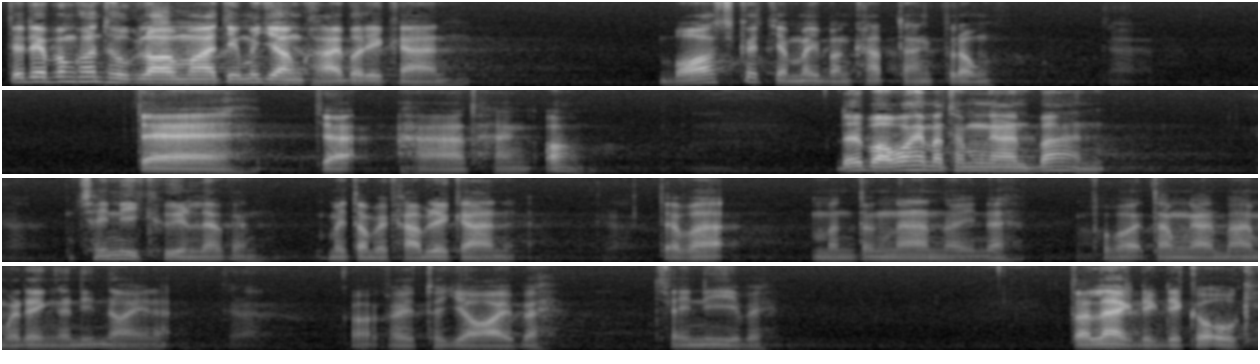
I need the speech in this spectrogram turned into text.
แต่เด็กบางคนถูกหลอกมาจึงไม่ยอมขายบริการ บอสก็จะไม่บังคับทางตรงครับ แต่จะหาทางอ้อม โดยบอกว่าให้มาทำงานบ้านครับใช้หนี้คืนแล้วกัน ไม่ต้องไปขายบริการนะครับแต่ว่ามันต้องนานหน่อยนะ เพราะว่าทำงานบ้านมันก็ได้เงินนิดหน่อยนะครับก็ค่อยทยอยไป ใช้หนี้ไป ตอนแรกเด็ก ๆ ก็โอเค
